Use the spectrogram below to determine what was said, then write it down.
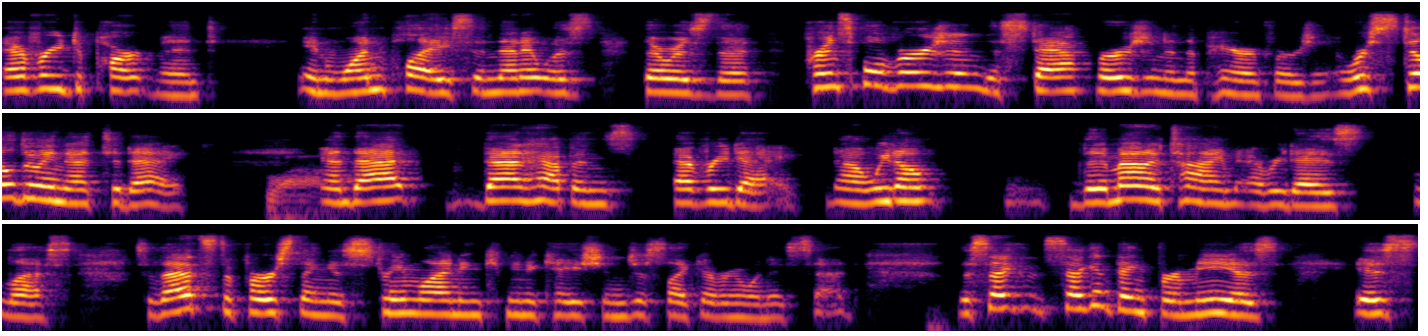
every department in one place. And then it was, there was the principal version, the staff version, and the parent version. We're still doing that today. Wow. And that that happens every day. Now we don't the amount of time every day is less. So that's the first thing is streamlining communication, just like everyone has said. The second second thing for me is is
